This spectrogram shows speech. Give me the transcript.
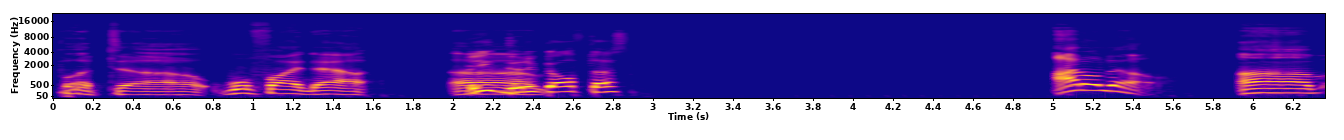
But uh, we'll find out. Are you good Um, at golf, Dust? I don't know. Um,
